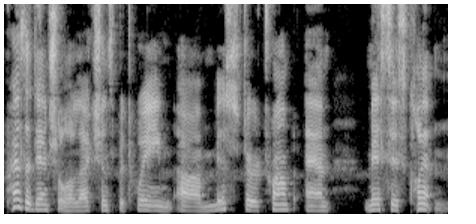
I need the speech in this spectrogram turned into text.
presidential elections between uh, Mr. Trump and Mrs. Clinton.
